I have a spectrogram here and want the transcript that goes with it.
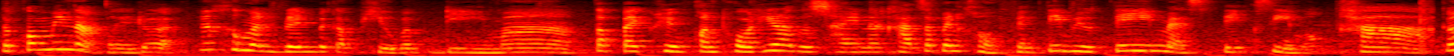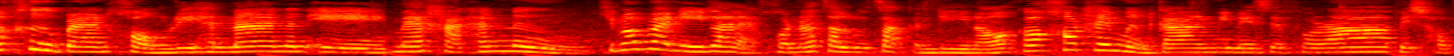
แล้วก็ไม่หนักเลยด้วยนั่นคือมันเบลนด์ไปกับผิวแบบดีมาก ต่อไปครีมคอนโทรที่เราจะใช้นะคะ จะเป็นของ Fenty Beauty Matte Stick สีมอคค่าก็คือแบรนด์ของ Rihanna นั่นเอง แม่ค้าท่านหนึ่ง คิดว่าแบรนด์นี้หลาย ๆ คนน่าจะรู้จักกันดีเนาะก็เข้าไทยเหมือนกันมีใน Sephora ไปช็อป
